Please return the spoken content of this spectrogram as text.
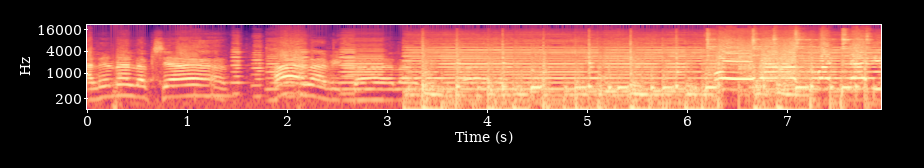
आलं ना लक्षात? आला विठ्ठला महाराज की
